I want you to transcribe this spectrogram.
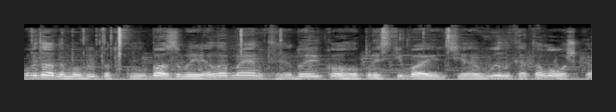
в даному випадку базовий елемент, до якого пристібаються вилка та ложка.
